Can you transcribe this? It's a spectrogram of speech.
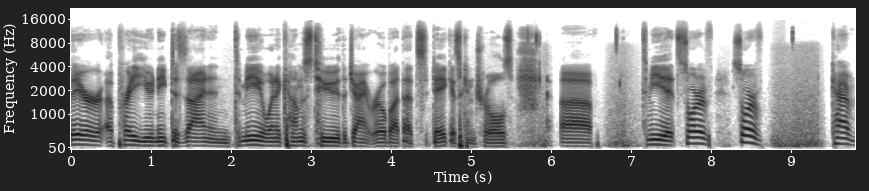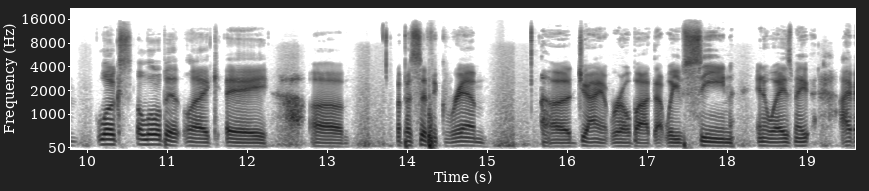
they're a pretty unique design, and to me, when it comes to the giant robot that Sudeikis controls, uh, to me, it sort of, sort of, kind of looks a little bit like a, uh, a Pacific Rim. Uh, giant robot that we've seen in a ways. Maybe I,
